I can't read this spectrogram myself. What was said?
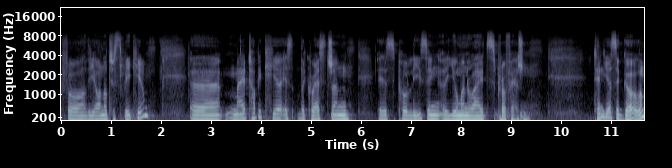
for the honor to speak here. Uh, my topic here is the question Is policing a human rights profession? Ten years ago,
